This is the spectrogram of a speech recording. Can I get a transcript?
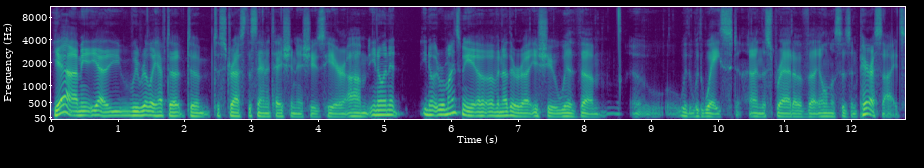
Yeah, I mean, yeah, we really have to to to stress the sanitation issues here. Um, you know, and it you know it reminds me of, another uh, issue with. Um, with with waste and the spread of uh, illnesses and parasites,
